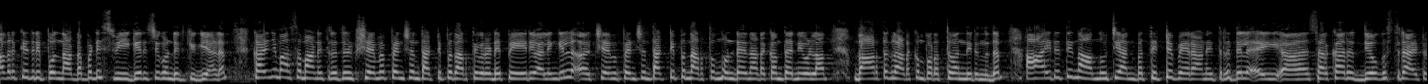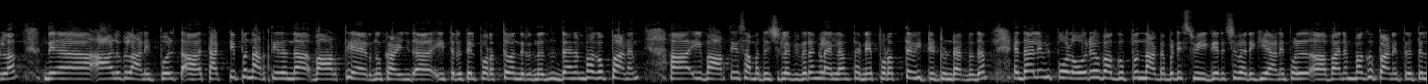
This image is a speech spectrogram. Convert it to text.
അവർക്കെതിരെ ഇപ്പോൾ നടപടി സ്വീകരിച്ചുകൊണ്ടിരിക്കുകയാണ്. കഴിഞ്ഞ മാസമാണ് ഇത്തരത്തിൽ ക്ഷേമ പെൻഷൻ തട്ടിപ്പ് നടത്തിയവരുടെ പേര് അല്ലെങ്കിൽ ക്ഷേമ പെൻഷൻ തട്ടിപ്പ് നടത്തുന്നുണ്ട് എന്നടക്കം തന്നെയുള്ള വാർത്തകൾ അടക്കം പുറത്തു വന്നിരുന്നത്. ആയിരത്തി നാനൂറ്റി അൻപത്തെട്ട് പേരാണ് ഇത്തരത്തിൽ സർക്കാർ ഉദ്യോഗസ്ഥരായിട്ടുള്ള ആളുകളാണ് ഇപ്പോൾ തട്ടിപ്പ് നടത്തിയതെന്ന വാർത്തയായിരുന്നു കഴിഞ്ഞ ഇത്തരത്തിൽ പുറത്തു വന്നിരുന്നത്. ധനം വകുപ്പാണ് ആ, ഈ വാർത്തയെ സംബന്ധിച്ചുള്ള വിവരങ്ങളെല്ലാം തന്നെ പുറത്തു വിട്ടിട്ടുണ്ടായിരുന്നത്. എന്തായാലും ഇപ്പോൾ ഓരോ വകുപ്പും നടപടി സ്വീകരിച്ചു വരികയാണ്. ഇപ്പോൾ വനം വകുപ്പാണ് ഇത്തരത്തിൽ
